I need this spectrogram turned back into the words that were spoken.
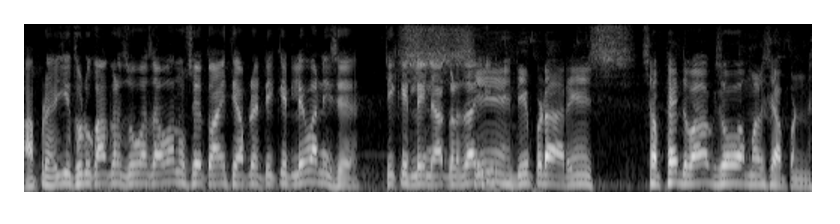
આપણે હજી થોડુંક આગળ જોવા જવાનું છે તો અહીંથી આપણે ટિકિટ લેવાની છે. ટિકિટ લઈને આગળ જઈએ. દીપડા રેસ સફેદ વાઘ જોવા મળશે આપણને.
